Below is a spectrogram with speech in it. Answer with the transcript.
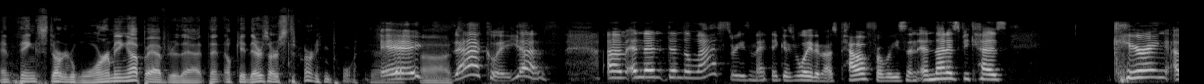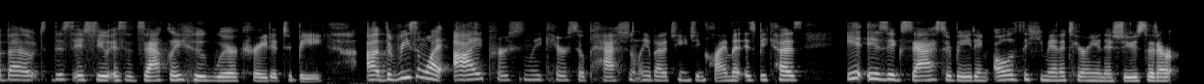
and things started warming up after that, then okay, there's our starting point. Yeah. Exactly. Uh, yes. Um, and then then the last reason I think is really the most powerful reason, and that is because caring about this issue is exactly who we're created to be. Uh, the reason why I personally care so passionately about a changing climate is because it is exacerbating all of the humanitarian issues that are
